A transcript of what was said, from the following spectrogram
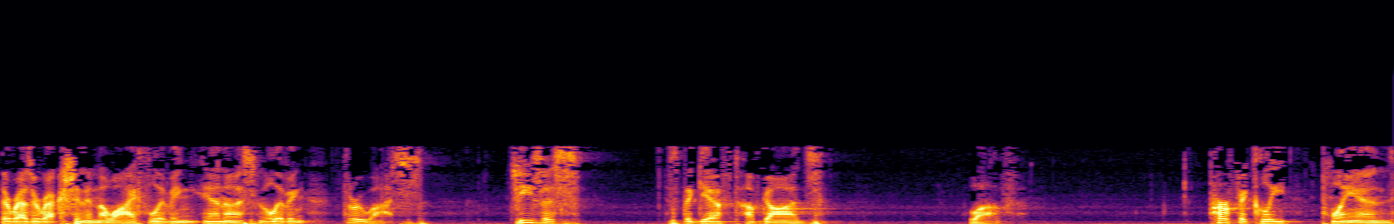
the resurrection and the life living in us and living through us. Jesus is the gift of God's love. Perfectly planned,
